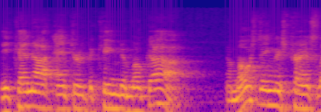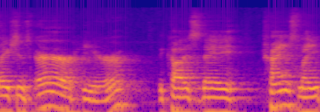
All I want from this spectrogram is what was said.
he cannot enter the kingdom of God. Now, most English translations err here because they translate,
